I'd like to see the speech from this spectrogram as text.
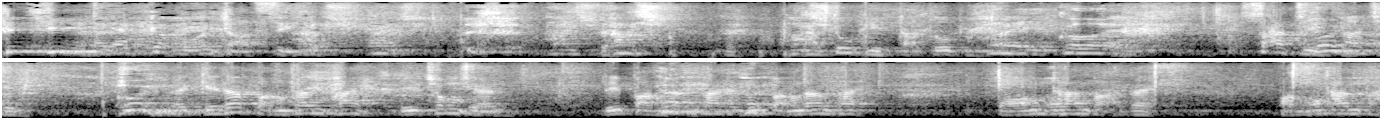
竟然跟我打行了。打肚皮，打肚皮。杀紧，杀紧。来给他绑单拍，你冲拳，你绑单拍，你绑单拍，绑摊法对，绑摊法。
